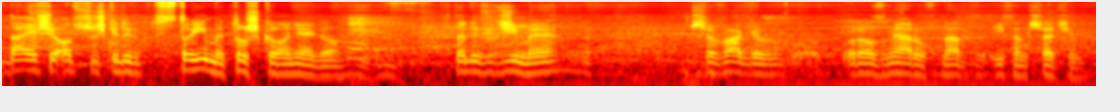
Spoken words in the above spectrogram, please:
daje się odczuć, kiedy stoimy tuż koło niego. Wtedy widzimy przewagę rozmiarów nad ISem trzecim.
